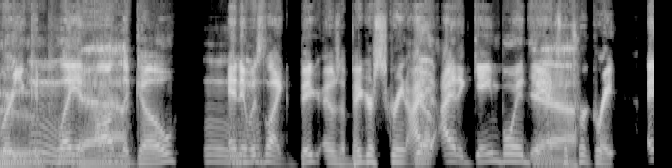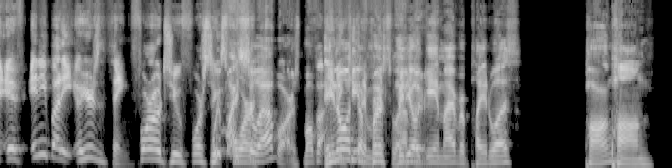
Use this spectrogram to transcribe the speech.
where you Ooh, can play it on the go, and it was like big. It was a bigger screen. I had, Yep. I had a Game Boy Advance, Yeah. which were great. If anybody, here's the thing: 402 We might still have ours. Mo- You know what the first video theirs. game I ever played was? Pong. Pong.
